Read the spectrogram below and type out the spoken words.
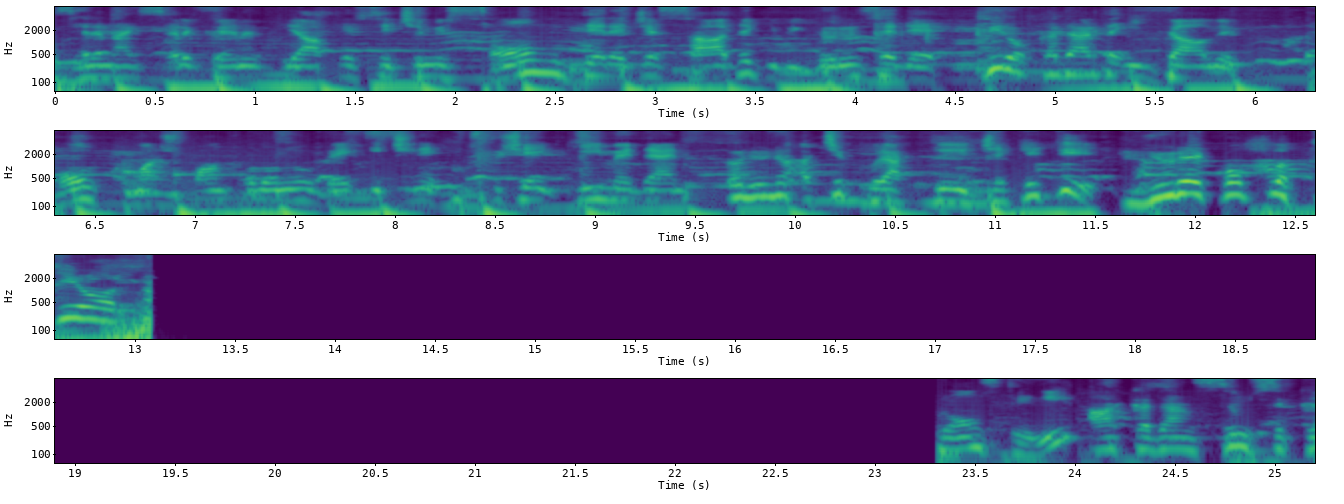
Serenay Sarıkaya'nın kıyafet seçimi son derece sade gibi görünse de bir o kadar da iddialı. Bol kumaş pantolonu ve içine hiçbir şey giymeden önünü açık bıraktığı ceketi yürek hoplatıyor. Bronz teni, arkadan sımsıkı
